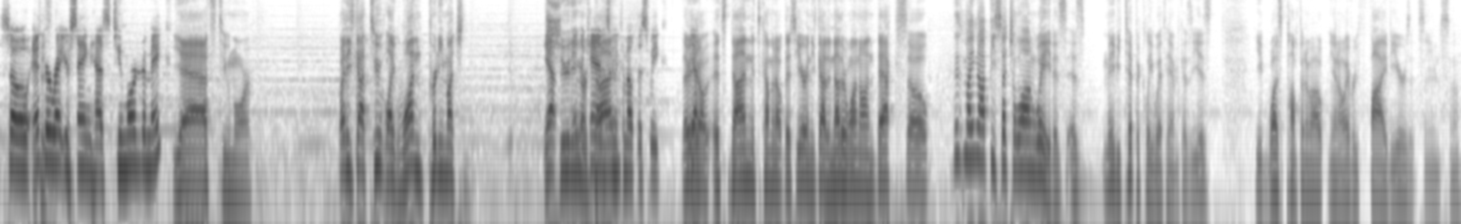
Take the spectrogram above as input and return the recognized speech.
So Edgar Wright, you're saying has two more to make? Yeah, it's two more, but he's got two, like one pretty much Yeah, shooting or can. It's going to come out this week. There Yep. you go. It's done. It's coming out this year, and he's got another one on deck. So this might not be such a long wait as as maybe typically with him because he is he was pumping them out, you know, every five years it seems. So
